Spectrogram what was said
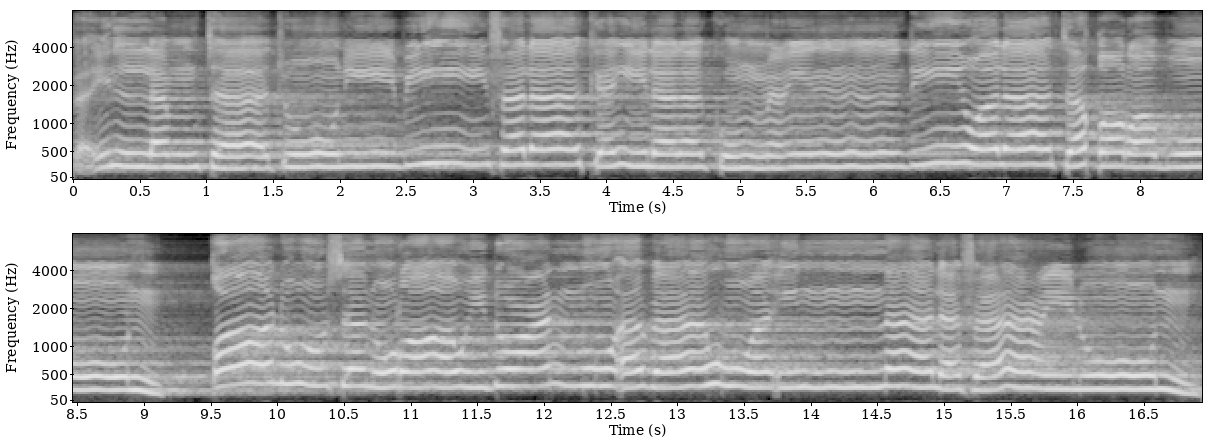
فإن لم تاتوني به فلا كيل لكم عندي ولا تقربون. قالوا سنراود عنه أباه وإنا لفاعلون.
